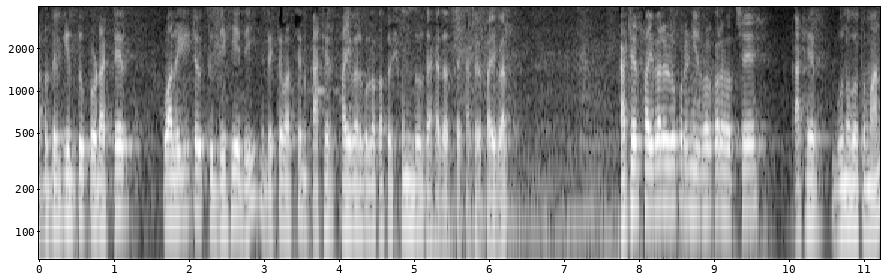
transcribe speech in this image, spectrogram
আপনাদের কিন্তু প্রোডাক্টের কোয়ালিটিটাও একটু দেখিয়ে দিই। দেখতে পাচ্ছেন কাঠের ফাইবারগুলো কত সুন্দর দেখা যাচ্ছে কাঠের ফাইবার কাঠের ফাইবারের উপরে নির্ভর করে হচ্ছে কাঠের গুণগত মান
